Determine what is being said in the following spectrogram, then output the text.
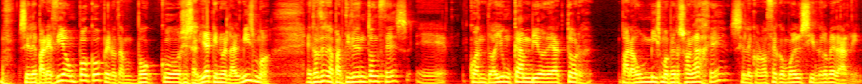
se le parecía un poco, pero tampoco se sabía que no era el mismo. Entonces, a partir de entonces, eh, cuando hay un cambio de actor para un mismo personaje, se le conoce como el síndrome Darwin.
